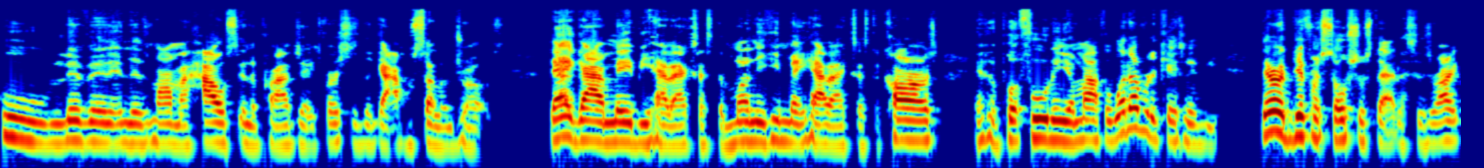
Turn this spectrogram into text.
who living in his mama house in the projects versus the guy who's selling drugs. That guy maybe have access to money, he may have access to cars and can put food in your mouth or whatever the case may be. There are different social statuses, right?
